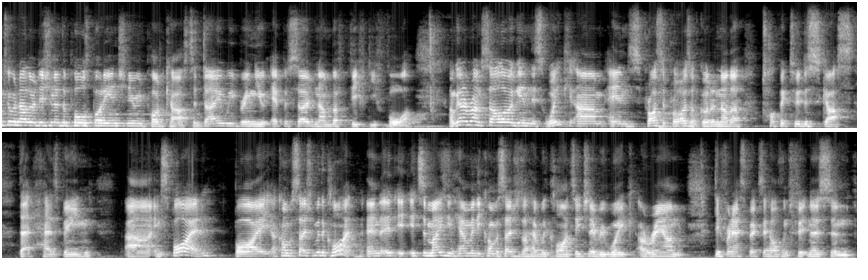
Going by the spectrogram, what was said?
welcome to another edition of the Paul's Body Engineering Podcast. Today we bring you episode number 54. I'm going to run solo again this week, um, and surprise, surprise, I've got another topic to discuss that has been uh, inspired by a conversation with a client. And it, it, it's amazing how many conversations I have with clients each and every week around different aspects of health and fitness and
